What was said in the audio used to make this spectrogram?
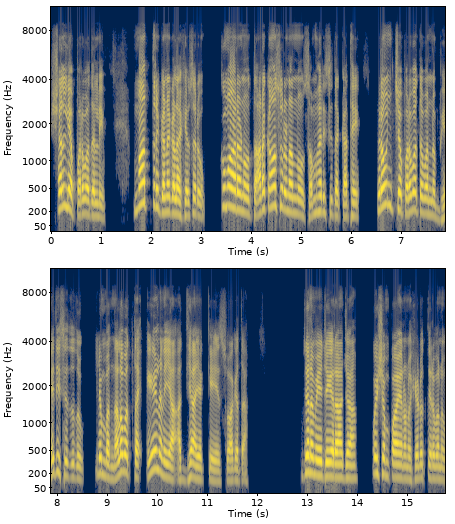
ಶಲ್ಯ ಪರ್ವದಲ್ಲಿ ಮಾತೃಗಣಗಳ ಹೆಸರು ಕುಮಾರನು ತಾರಕಾಸುರನನ್ನು ಸಂಹರಿಸಿದ ಕಥೆ ಕ್ರೌಂಚ ಪರ್ವತವನ್ನು ಭೇದಿಸಿದುದು ಎಂಬ ನಲವತ್ತ ಏಳನೆಯ ಅಧ್ಯಾಯಕ್ಕೆ ಸ್ವಾಗತ. ಜನಮೇಜಯ ರಾಜ, ವೈಶಂಪಾಯನನು ಹೇಳುತ್ತಿರುವನು,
